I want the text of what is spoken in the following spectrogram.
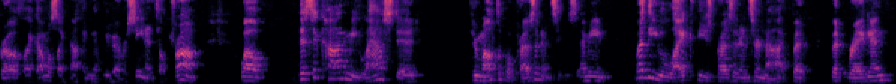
growth, like almost like nothing that we've ever seen until Trump. Well, this economy lasted through multiple presidencies. I mean, whether you like these presidents or not, but but Reagan,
